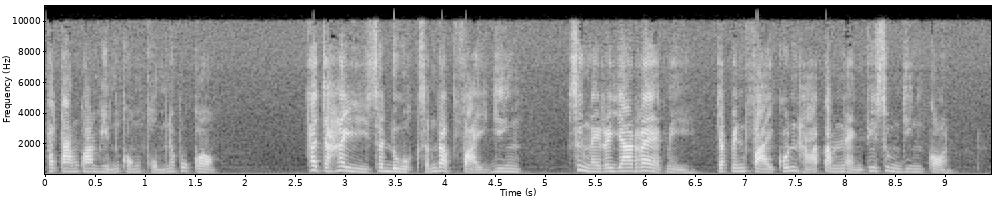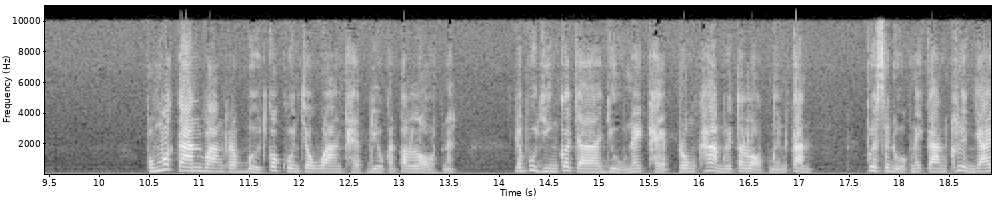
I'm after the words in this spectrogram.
ถ้าตามความเห็นของผมนะผู้กอง ถ้าจะให้สะดวกสำหรับฝ่ายยิง ซึ่งในระยะแรกนี่ จะเป็นฝ่ายค้นหาตำแหน่งที่ซุ่มยิงก่อน ผมว่าการวางระเบิดก็ควรจะวางแถบเดียวกันตลอดนะ แล้วผู้ยิงก็จะอยู่ในแถบตรงข้ามโดยตลอดเหมือนกัน เพื่อสะดวกในการเคลื่อนย้าย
